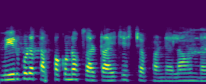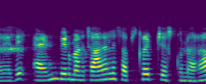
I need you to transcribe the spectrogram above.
మీరు కూడా తప్పకుండా ఒకసారి ట్రై చేసి చెప్పండి ఎలా ఉందనేది. అండ్ మీరు మన ఛానల్ని సబ్స్క్రైబ్ చేసుకున్నారా?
